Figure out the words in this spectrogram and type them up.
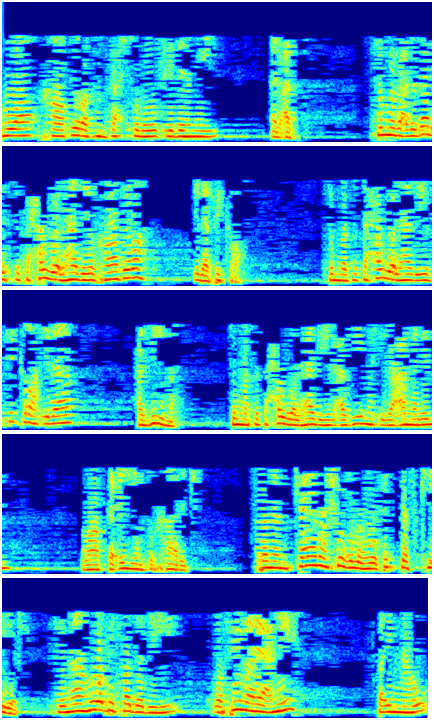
هو خاطرة تحصل في ذهن العبد. ثم بعد ذلك تتحول هذه الخاطرة إلى فكرة. ثم تتحول هذه الفكرة إلى عزيمة. ثم تتحول هذه العزيمة إلى عمل واقعي في الخارج. فمن كان شغله في التفكير فيما هو بصدده وفيما يعنيه فإنه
